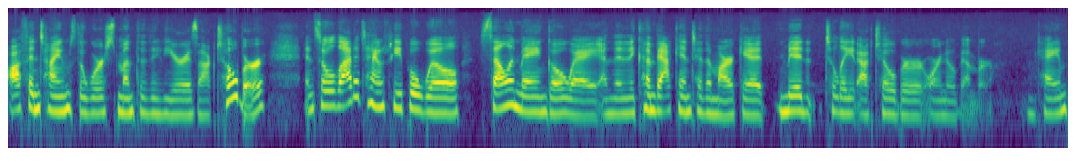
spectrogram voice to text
oftentimes the worst month of the year is October. And so a lot of times people will sell in May and go away, and then they come back into the market mid to late October or November. Okay.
